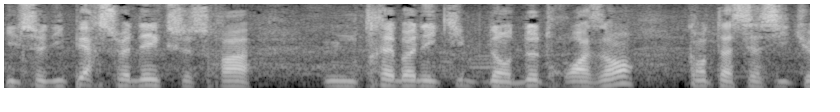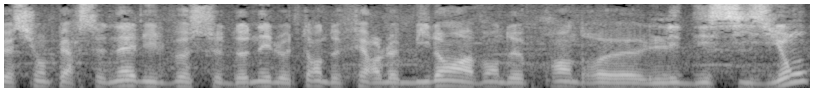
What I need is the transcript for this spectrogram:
Il se dit persuadé que ce sera une très bonne équipe dans 2-3 ans. Quant à sa situation personnelle, il veut se donner le temps de faire le bilan avant de prendre les décisions.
